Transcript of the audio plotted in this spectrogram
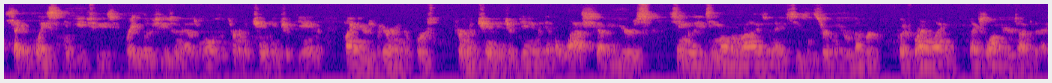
second place in the regular season as well as the tournament championship game. Pioneers appearing in their first tournament championship game in the last seven years. Seemingly a team on the rise and a season certainly to remember. Coach Brian Lane, thanks a lot for your time today.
